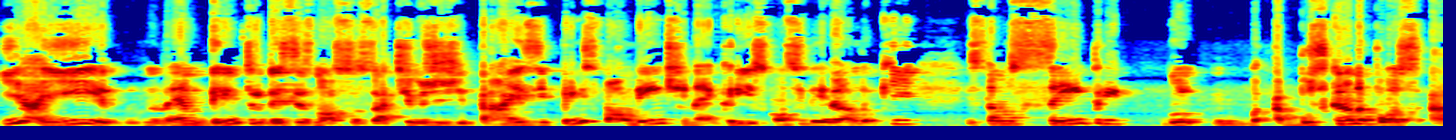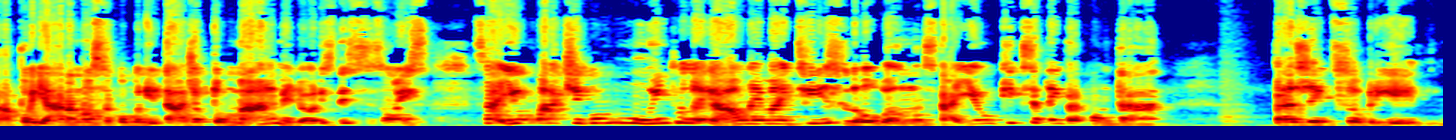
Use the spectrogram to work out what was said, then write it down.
E aí, né, dentro desses nossos ativos digitais, e principalmente, né, Cris, considerando que estamos sempre buscando apoiar a nossa comunidade a tomar melhores decisões, saiu um artigo muito legal na MIT Sloan, não saiu? O que, que você tem para contar para gente sobre ele?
